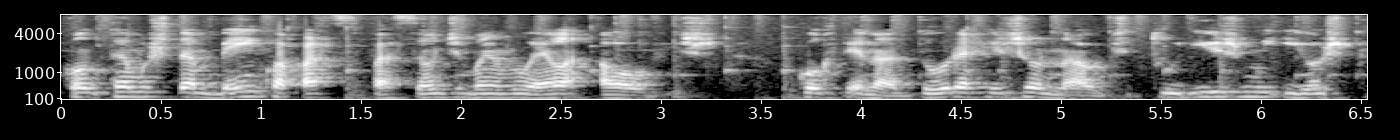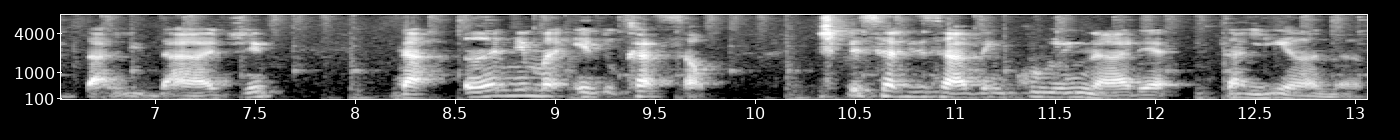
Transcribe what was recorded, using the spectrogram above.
contamos também com a participação de Manuela Alves, coordenadora regional de turismo e hospitalidade da Anima Educação, especializada em culinária italiana.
